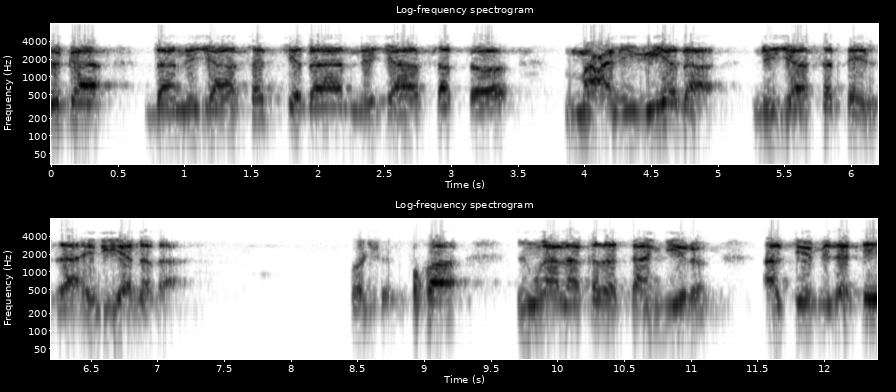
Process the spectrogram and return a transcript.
ځکه دا نجاست چې دا نجاست معنویه ده نجاست ظاهریه نه ده وشو پخوا زموږ علاقه ده تانګیر الکی بدعتي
